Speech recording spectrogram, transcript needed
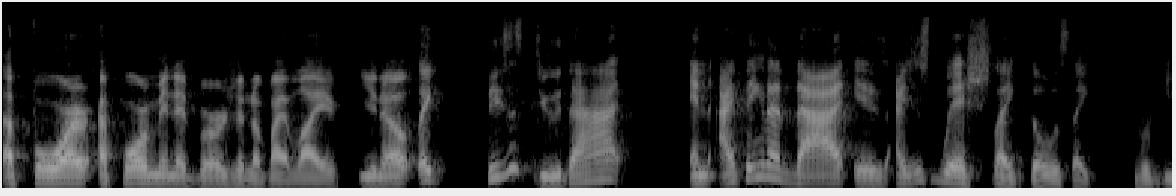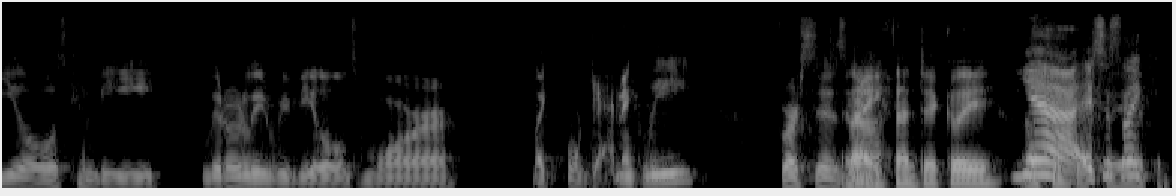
a four a four minute version of my life. You know, like they just do that, and I think that that is. I just wish like those like reveals can be literally revealed more like organically versus and like authentically. Yeah, it's just like- think,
